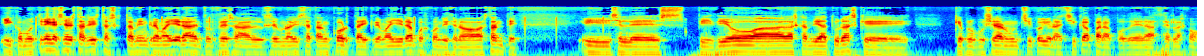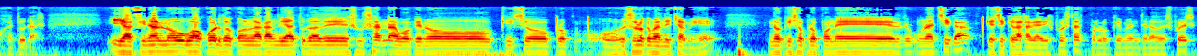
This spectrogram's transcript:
Y como tiene que ser estas listas también cremallera, entonces al ser una lista tan corta y cremallera, pues condicionaba bastante. Y se les pidió a las candidaturas que, que propusieran un chico y una chica para poder hacer las conjeturas y al final no hubo acuerdo con la candidatura de Susana porque no quiso, o eso es lo que me han dicho a mí, ¿eh? no quiso proponer una chica, que sí que las había dispuestas, por lo que me he enterado después,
